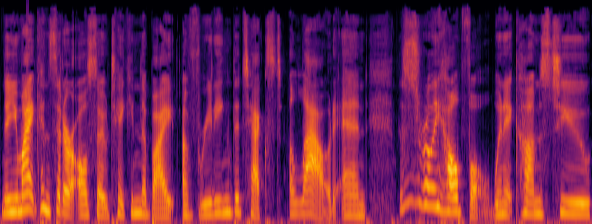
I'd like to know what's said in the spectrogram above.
Now, you might consider also taking the bite of reading the text aloud. And this is really helpful when it comes to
